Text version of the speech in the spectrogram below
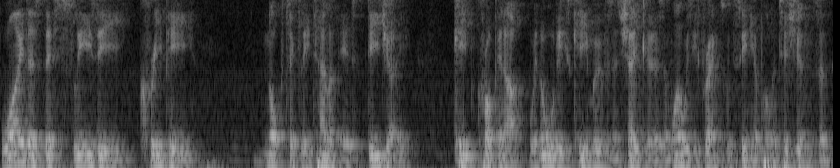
why does this sleazy, creepy, not particularly talented DJ keep cropping up with all these key movers and shakers? And why was he friends with senior politicians? And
